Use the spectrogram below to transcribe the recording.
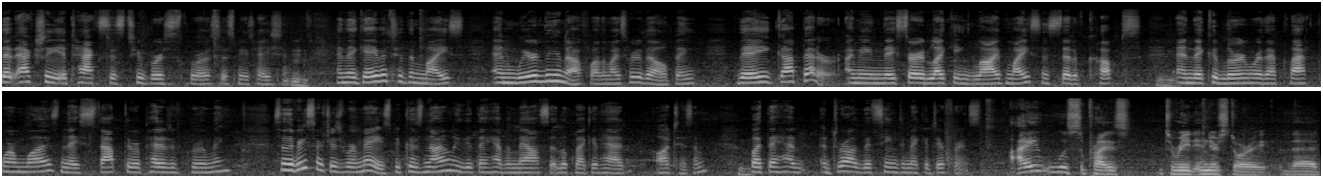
that actually attacks this tuberous sclerosis mutation. Mm -hmm. And they gave it to the mice, and weirdly enough, while the mice were developing, they got better. I mean, they started liking live mice instead of cups, mm -hmm. and they could learn where that platform was, and they stopped the repetitive grooming. So the researchers were amazed because not only did they have a mouse that looked like it had autism, mm -hmm. but they had a drug that seemed to make a difference. I was surprised to read in your story that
